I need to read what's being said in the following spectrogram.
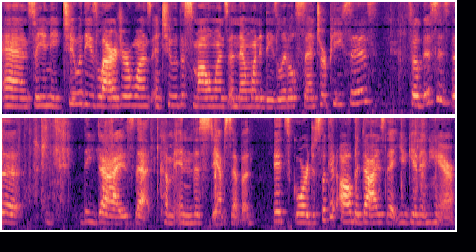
And so you need two of these larger ones and two of the small ones and then one of these little center pieces. So this is the, the dies that come in this stamp set, but it's gorgeous. Look at all the dies that you get in here.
